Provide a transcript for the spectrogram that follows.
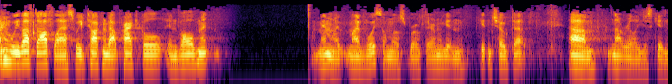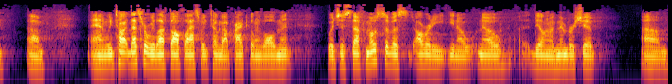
we left off last week talking about practical involvement. Man, my, my voice almost broke there. I'm getting, getting choked up. Um, not really, just kidding. Um, and we talked, that's where we left off last week talking about practical involvement, which is stuff most of us already, you know, know, uh, dealing with membership, um,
